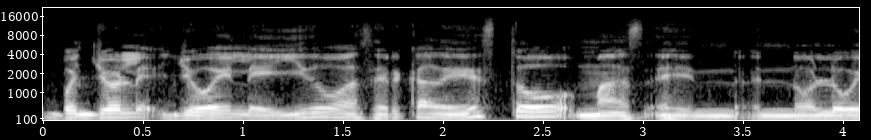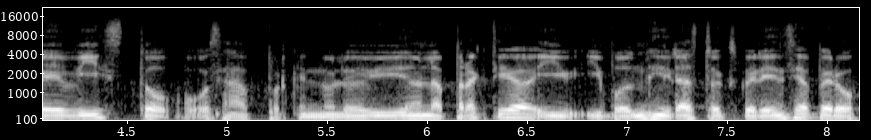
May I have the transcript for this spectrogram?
bueno, yo, yo he leído acerca de esto, más eh, no lo he visto, o sea, porque no lo he vivido en la práctica y, y vos me dirás tu experiencia, pero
